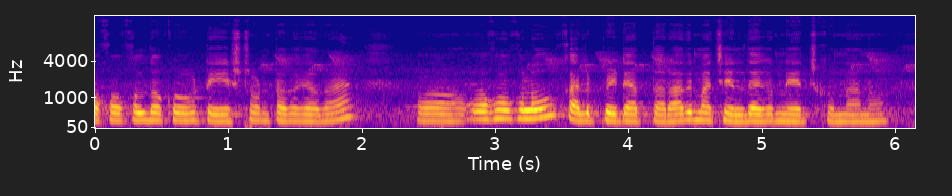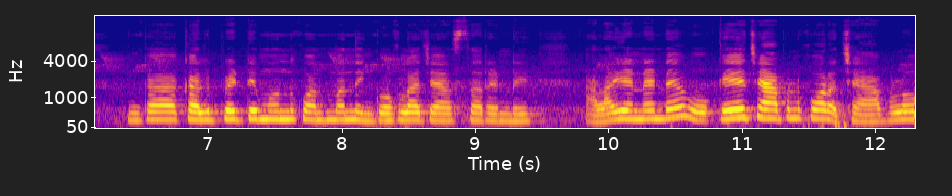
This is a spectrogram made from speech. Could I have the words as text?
ఒక్కొక్కరిది ఒక్కొక్క టేస్ట్ ఉంటుంది కదా. ఒక్కొక్కరు కలిపి పెట్టేస్తారు. అది మా చెల్లి దగ్గర నేర్చుకున్నాను. ఇంకా కలిపి పెట్టే ముందు కొంతమంది ఇంకొకలా చేస్తారండి. అలాగే ఏంటంటే ఒకే చేపల కూర చేపలు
